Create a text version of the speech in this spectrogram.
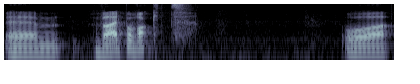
vær på vakt, og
